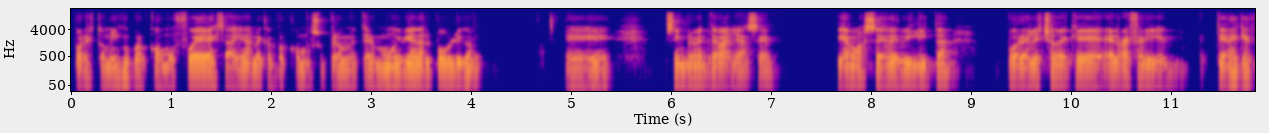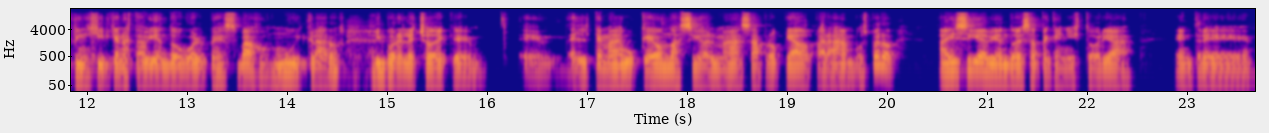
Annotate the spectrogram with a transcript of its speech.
por esto mismo, por cómo fue esta dinámica, por cómo supieron meter muy bien al público. Eh, simplemente vaya, se, digamos, se debilita por el hecho de que el referee tiene que fingir que no está viendo golpes bajos muy claros y por el hecho de que eh, el tema de buqueo no ha sido el más apropiado para ambos, pero ahí sigue habiendo esa pequeña historia entre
